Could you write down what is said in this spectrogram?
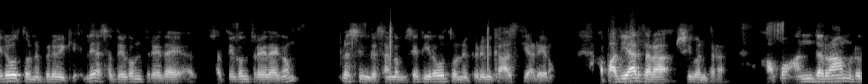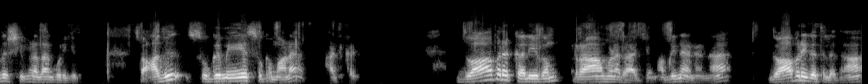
இருபத்தொன்னு பிறவிக்கு இல்லையா? சத்தியுகம் திரேதாய சத்தியுகம் திரேதாயகம் பிளஸ் இந்த சங்கம் சேர்த்து இருபத்தொன்னு பிரிவுக்கு ஆஸ்தி அடையிறோம். அப்ப அது யார் தரா? சிவன் தரா. அப்போ அந்த ராம்ன்றது சிவனை தான் குறிக்குது. ஸோ அது சுகமே சுகமான ஆட்கள். துவாபர கலியுகம் ராவண ராஜ்யம். அப்படின்னா என்னன்னா துவாபரிகத்துல தான்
